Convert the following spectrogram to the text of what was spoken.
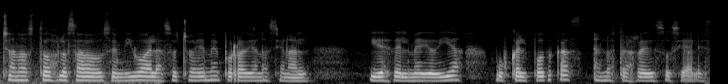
Escúchanos todos los sábados en vivo a las 8 am por Radio Nacional y desde el mediodía busca el podcast en nuestras redes sociales.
